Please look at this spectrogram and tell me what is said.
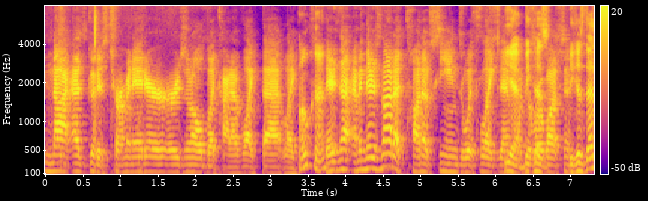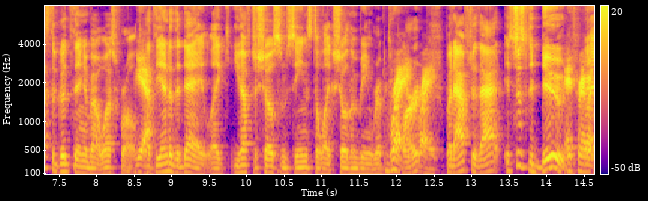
not as good as Terminator original, but kind of like that. Like Okay. there's not. I mean, there's not a ton of scenes with like them Yeah, with because the robots. And, because that's the good thing about Westworld. Yeah. At the end of the day, like you have to show some scenes to like show them being ripped Right, apart. right. But after that, it's just a dude. it's pretty much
